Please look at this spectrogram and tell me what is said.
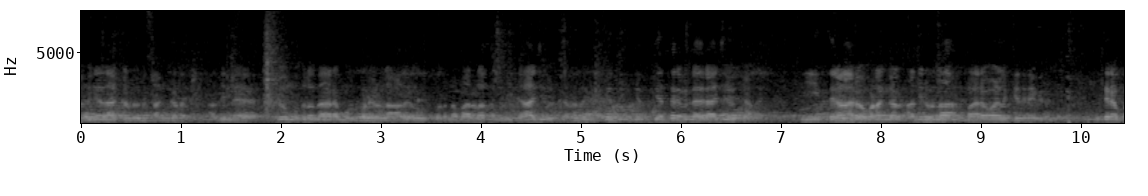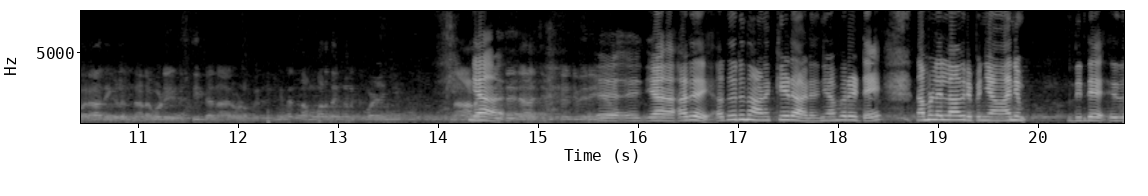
അഭിനേതാക്കളുടെ ഒരു സംഘടന അതിന്റെ ഏറ്റവും മുതിർന്ന താരം ഉൾപ്പെടെയുള്ള ആളുകൾ ഉൾപ്പെടുന്ന ഭരണസമിതി രാജിവെക്കുക അത് ഗതി- ഗത്യന്തരമില്ലാതെ രാജിവെക്കുകയാണ് ഈ ഇത്തരം ആരോപണങ്ങൾ അതിനുള്ള ഭാരവാഹികൾക്കെതിരെ വരുന്നു. ഇത്തരം പരാതികളിൽ നടപടി എടുത്തില്ല എന്ന ആരോപണം വരുന്നു. ഇങ്ങനെ സമ്മർദ്ദങ്ങൾക്ക് വഴങ്ങി രാജിവെക്കേണ്ടി വരും അതെ അതൊരു നാണക്കേടാണ്. ഞാൻ പറയട്ടെ നമ്മളെല്ലാവരും ഇപ്പം ഞാനും ഇതിന്റെ ഇത്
